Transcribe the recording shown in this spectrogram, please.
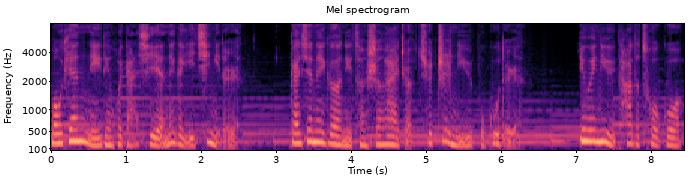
某天你一定会感谢那个遗弃你的人。感谢那个你曾深爱着却置你于不顾的人，因为你与他的错过，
